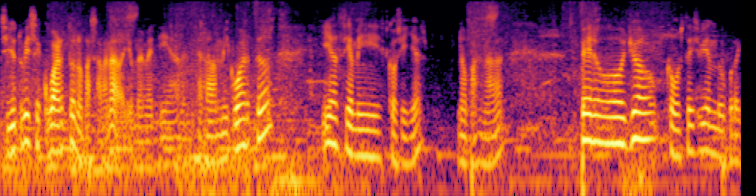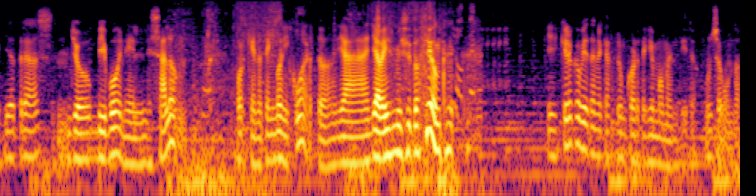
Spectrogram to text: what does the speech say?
Si yo tuviese cuarto no pasaba nada, yo me metía encerrado en mi cuarto y hacía mis cosillas, no pasa nada. Pero yo, como estáis viendo por aquí atrás, yo vivo en el salón, porque no tengo ni cuarto, ya, ya veis mi situación. y creo que voy a tener que hacer un corte aquí un momentito, un segundo.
